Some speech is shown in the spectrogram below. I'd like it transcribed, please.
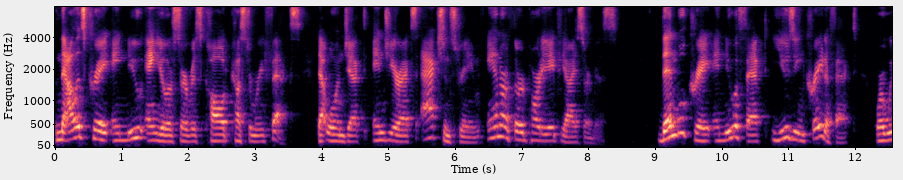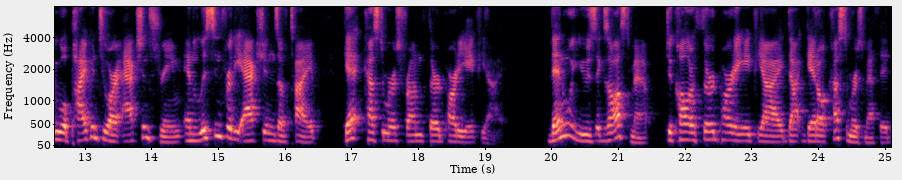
Now let's create a new Angular service called Customer Effects that will inject NGRX action stream and our third party API service. Then we'll create a new effect using create effect where we will pipe into our action stream and listen for the actions of type get customers from third party API. Then we'll use exhaust map to call our third-party API API.getAllCustomers method,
